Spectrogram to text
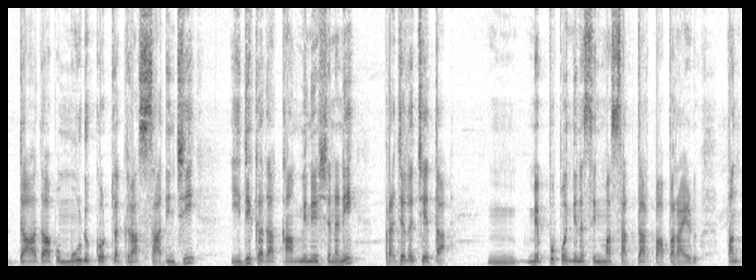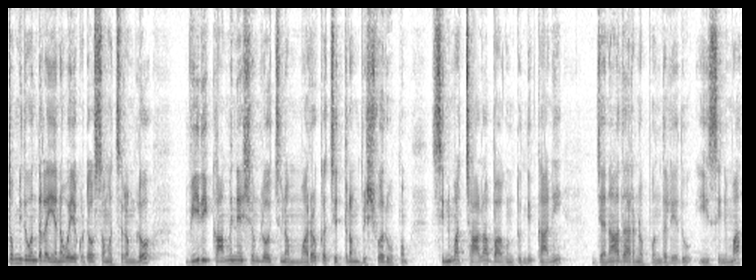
దాదాపు మూడు కోట్ల గ్రాస్ సాధించి ఇది కదా కాంబినేషన్ అని ప్రజల చేత మెప్పు పొందిన సినిమా సర్దార్ పాపరాయుడు. పంతొమ్మిది వందల ఎనభై ఒకటో సంవత్సరంలో వీరి కాంబినేషన్లో వచ్చిన మరొక చిత్రం విశ్వరూపం. సినిమా చాలా బాగుంటుంది కానీ జనాదరణ పొందలేదు. ఈ సినిమా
